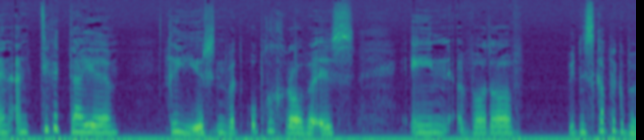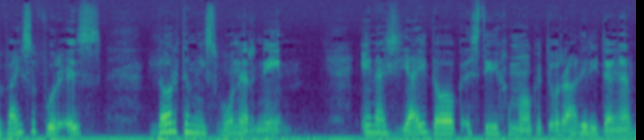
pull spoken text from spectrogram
in antieke tye geheers en wat opgegrawe is en wat daar wetenskapelike bewijse voor is, laat die mens wonder neem. En as jy dalk een studie gemaakt het oor al hierdie dinge,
